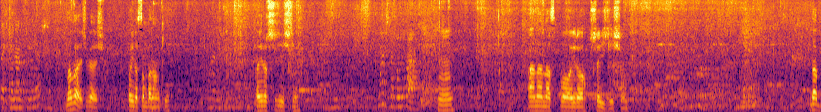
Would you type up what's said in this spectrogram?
Dać bananki wiesz? No weź, weź. Po ile są bananki? Ile 30. No już to po dwa. Mhm. Ananas po euro 60. Dobra,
